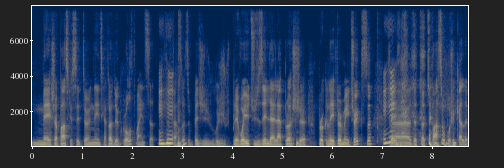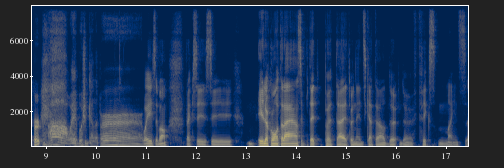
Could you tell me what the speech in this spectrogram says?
Mais je pense que c'est un indicateur de growth mindset de Mhm. faire ça. Je, je- je prévois utiliser la- l'approche euh, Percolator Matrix. Mhm. Euh, de- T'as-tu pensé au bushing caliper? Ah oui, bushing caliper. Oui, c'est bon. Fait que c'est, c'est- Et le contraire, c'est peut-être peut-être un indicateur de- d'un fixed mindset.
